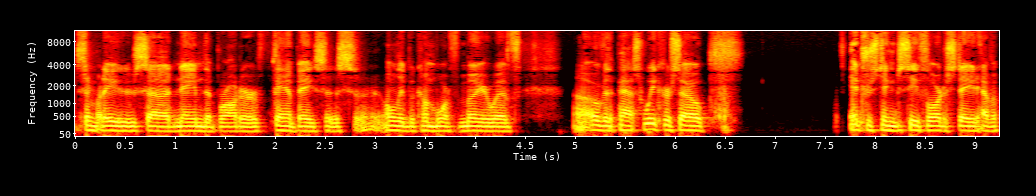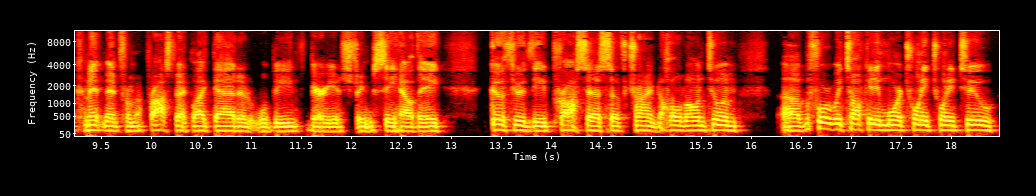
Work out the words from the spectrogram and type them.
somebody whose uh, name the broader fan base has uh, only become more familiar with uh, over the past week or so. Interesting to see Florida State have a commitment from a prospect like that. It will be very interesting to see how they go through the process of trying to hold on to him. Uh, before we talk any more 2022,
